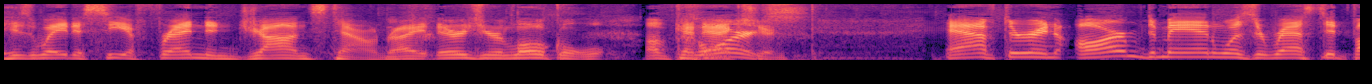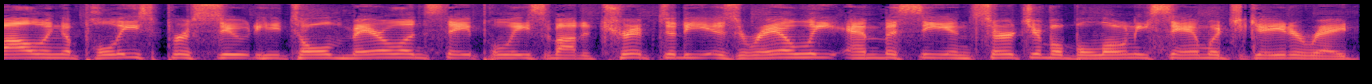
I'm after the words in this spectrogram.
his way to see a friend in Johnstown. Right. There's your local Of connection. course. After an armed man was arrested following a police pursuit, he told Maryland State Police about a trip to the Israeli embassy in search of a bologna sandwich Gatorade.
